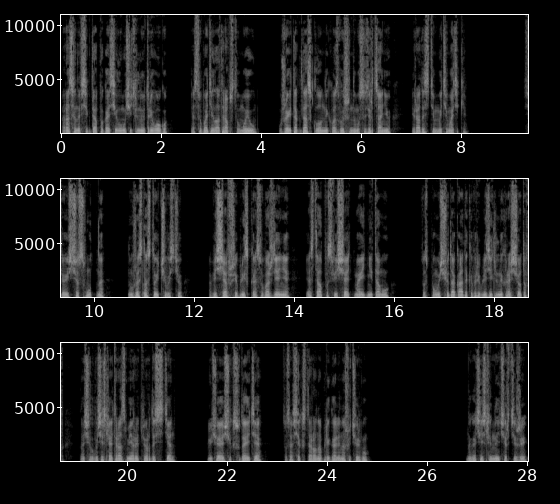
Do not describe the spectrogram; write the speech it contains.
раз и навсегда погасило мучительную тревогу и освободило от рабства мой ум, уже и тогда склонный к возвышенному созерцанию и радостям математики. Все еще смутно, но уже с настойчивостью, обещавшей близкое освобождение, я стал посвящать мои дни тому, что с помощью догадок и приблизительных расчетов начал вычислять размеры и твердость стен, включающих сюда и те, что со всех сторон облегали нашу тюрьму. Многочисленные чертежи,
